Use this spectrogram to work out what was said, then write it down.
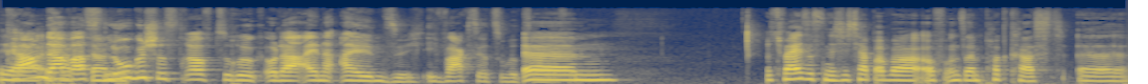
Ja, Kam da was Logisches drauf zurück oder eine Einsicht? Ich wag's ja zu bezweifeln. Ähm, ich weiß es nicht, ich habe aber auf unserem Podcast äh,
